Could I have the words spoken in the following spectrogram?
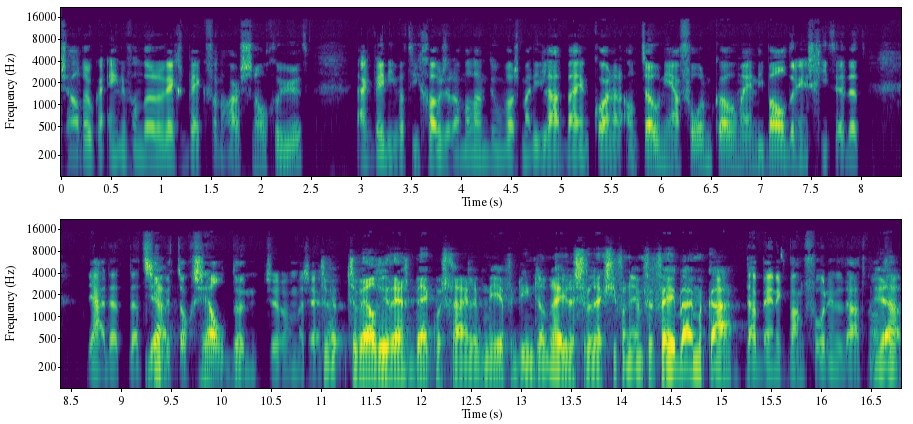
ze hadden ook een, een of andere rechtsback van Arsenal gehuurd. Nou, ik weet niet wat die gozer allemaal aan het doen was, maar die laat bij een corner Antonia voor hem komen en die bal erin schieten. Dat, ja, dat, dat zien Ja. we toch zelden, zullen we maar zeggen. Ter- terwijl die rechtsback waarschijnlijk meer verdient dan de hele selectie van MVV bij elkaar. Daar ben ik bang voor, inderdaad. Want Ja.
